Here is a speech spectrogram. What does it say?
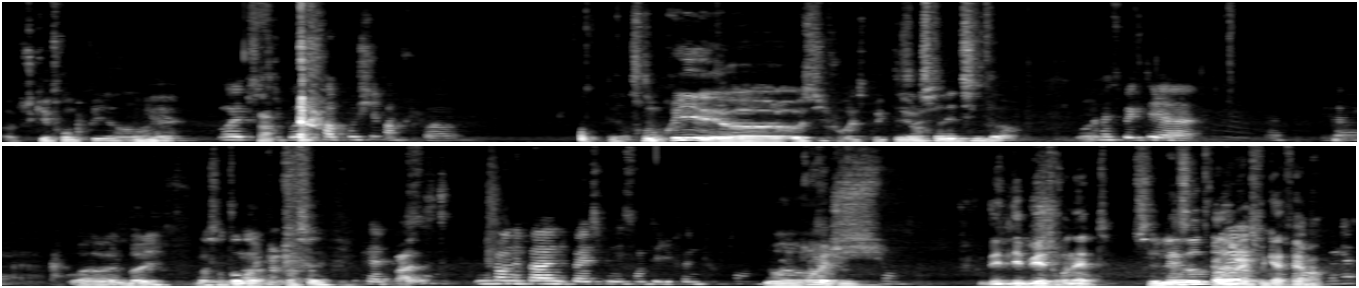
Tout ce qui est tromperie, hein. Ouais. Ouais, tout ce qui pourrait se rapprocher, enfin, c'est pas. Tromperie et euh, aussi, il faut respecter. Instants des Tinder. Ouais. Respecter la. la, Ouais, ouais, bah oui, faut s'entendre avec la personne. Bah, genre ne pas, ne pas espionner son téléphone tout le temps. Ouais, ouais. Ouais, C'est je- chiant. Dès le début, être honnête, C'est les autres. Ouais, là. un truc à faire, hein. Honnête.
